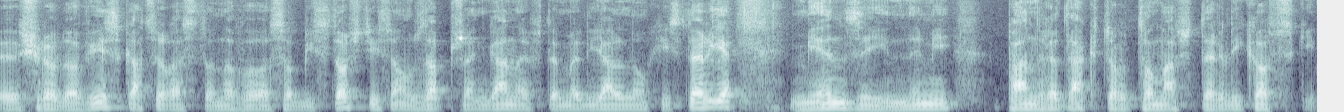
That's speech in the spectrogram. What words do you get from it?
y, środowiska, coraz to nowe osobistości są zaprzęgane w tę medialną histerię, między innymi pan redaktor Tomasz Terlikowski.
